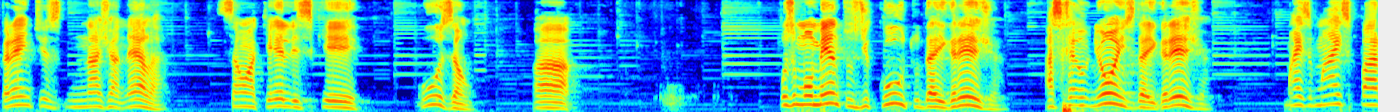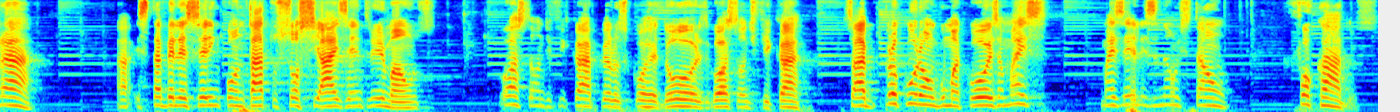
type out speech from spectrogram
Crentes na janela são aqueles que usam ah, os momentos de culto da igreja, as reuniões da igreja, mas mais para estabelecerem contatos sociais entre irmãos. Gostam de ficar pelos corredores, gostam de ficar, sabe, procuram alguma coisa, mas, mas eles não estão focados,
